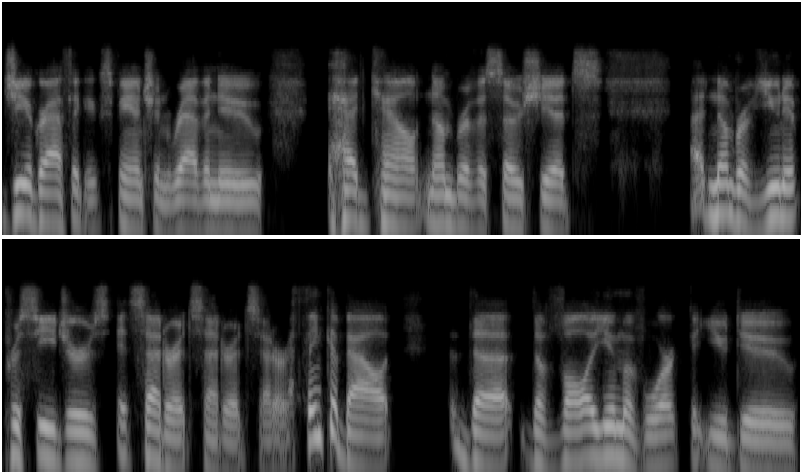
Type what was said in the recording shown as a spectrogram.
Geographic expansion, revenue, headcount, number of associates, uh, number of unit procedures, et cetera, et cetera, et cetera. Think about the the volume of work that you do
